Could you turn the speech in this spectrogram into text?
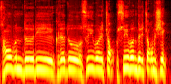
상호분들이 그래도 수입원이 조, 수입원들이 조금씩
